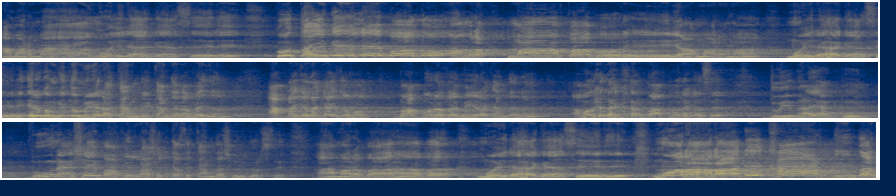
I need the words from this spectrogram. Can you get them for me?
আমার মা মইরা গেছে রে। কোথায় গেলে বলো আমরা? মা পাবো রে, আমার মা মইরা গেছে রে। এরকম কিন্তু মেয়েরা কান্দে। কান্দে না ভাইজান? আপনার এলাকায় যখন বাপ মরে যায়, মেয়েরা কান্দে না? আমার এলাকার বাপ মরে গেছে। দুই ভাই, এক বোন। বোন এসে বাপের লাশের কাছে কান্দা শুরু করছে। আমার বাবা মইরা গেছে রে। মরার আগে খাট দিবার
